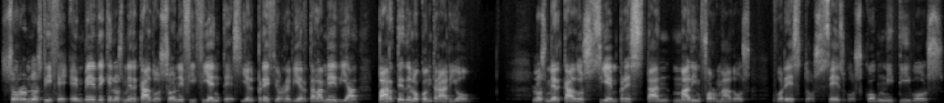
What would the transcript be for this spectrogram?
Soros nos dice, en vez de que los mercados son eficientes y el precio revierta la media, parte de lo contrario. Los mercados siempre están mal informados por estos sesgos cognitivos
